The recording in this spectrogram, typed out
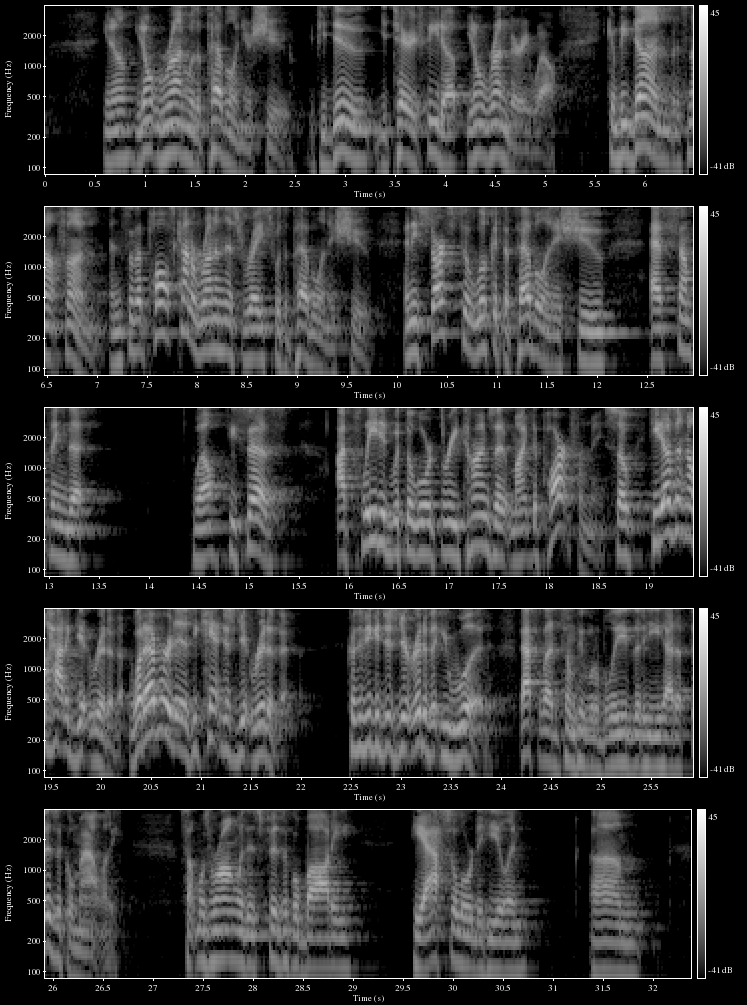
You know, you don't run with a pebble in your shoe. If you do, you tear your feet up. You don't run very well. It can be done, but it's not fun. And so that Paul's kind of running this race with a pebble in his shoe. And he starts to look at the pebble in his shoe as something that, well, he says, I pleaded with the Lord three times that it might depart from me. So he doesn't know how to get rid of it. Whatever it is, he can't just get rid of it. Because if you could just get rid of it, you would. That's led some people to believe that he had a physical malady. Something was wrong with his physical body. He asked the Lord to heal him. Um,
